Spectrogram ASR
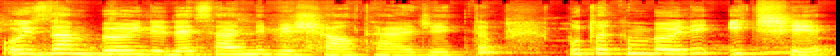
O yüzden böyle desenli bir şal tercih ettim. Bu takım böyle içi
